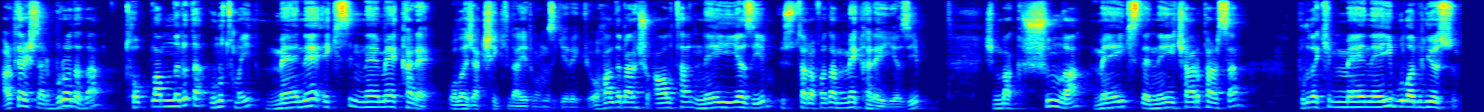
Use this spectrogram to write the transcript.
Arkadaşlar burada da toplamları da unutmayın mn eksi nm kare olacak şekilde ayırmamız gerekiyor. O halde ben şu alta n'yi yazayım üst tarafa da m kareyi yazayım. Şimdi bak şunla mx ile n'yi çarparsan buradaki mn'yi bulabiliyorsun.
